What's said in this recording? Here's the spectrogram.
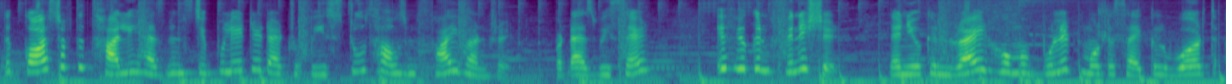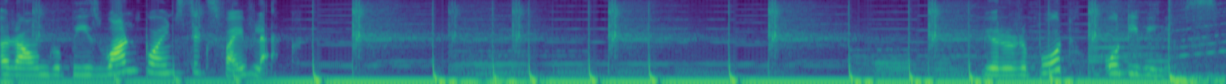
The cost of the thali has been stipulated at rupees 2500 but as we said, if you can finish it, then you can ride home a bullet motorcycle worth around rupees 1.65 lakh. Bureau Report, OTV News.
